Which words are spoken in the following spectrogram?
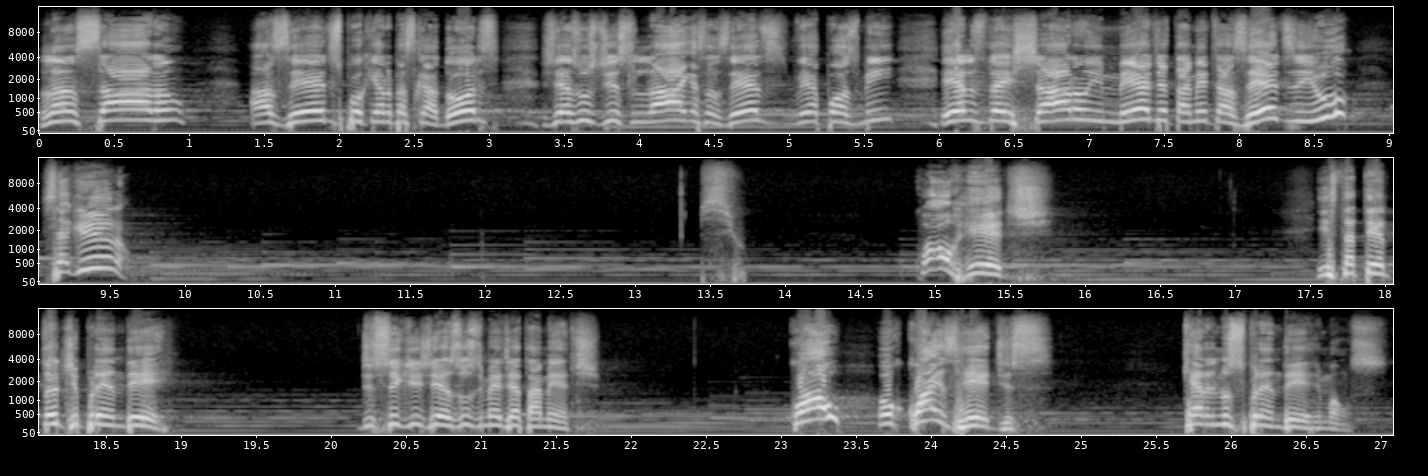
Lançaram as redes porque eram pescadores. Jesus disse: largue essas redes, venha após mim. Eles deixaram imediatamente as redes e o seguiram. Qual rede está tentando te prender de seguir Jesus imediatamente? Qual ou quais redes querem nos prender, irmãos?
